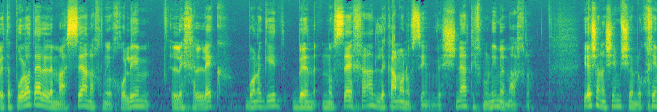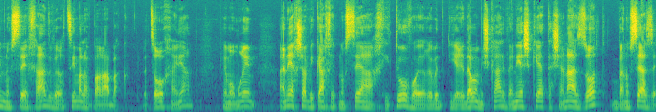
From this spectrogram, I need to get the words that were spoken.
ואת הפעולות האלה למעשה אנחנו יכולים לחלק, בוא נגיד, בין נושא אחד לכמה נושאים, ושני התכנונים הם אחלה. יש אנשים שהם לוקחים נושא אחד ורצים עליו ברבק. לצורך העניין, הם אומרים, אני עכשיו אקח את נושא החיטוב או הירידה במשקל ואני אשקיע את השנה הזאת בנושא הזה.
